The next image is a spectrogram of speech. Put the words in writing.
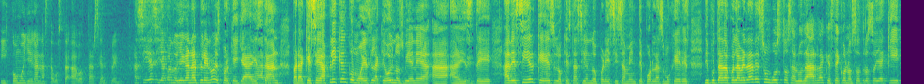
y cómo llegan hasta a votarse al Pleno. Así es, y ya cuando llegan al Pleno es porque ya están para que se apliquen como es la que hoy nos viene a, este a decir que es lo que está haciendo precisamente por las mujeres. Diputada, pues la verdad es un gusto saludarla, que esté con nosotros hoy aquí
